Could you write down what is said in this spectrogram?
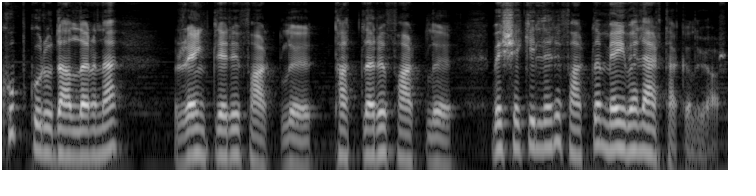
kupkuru dallarına renkleri farklı, tatları farklı ve şekilleri farklı meyveler takılıyor.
